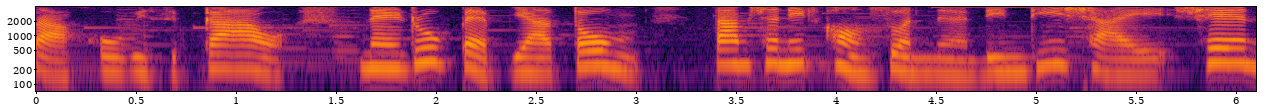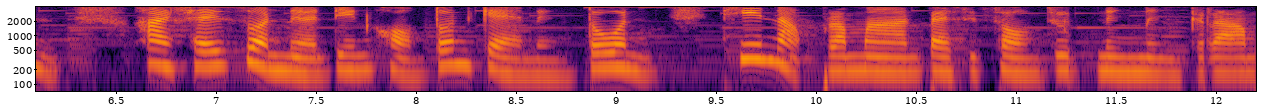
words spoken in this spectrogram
ษาโควิด -19 ในรูปแบบยาต้ม ตามชนิดของส่วนเหนือดินที่ใช้ เช่น หากใช้ส่วนเหนือดินของต้นแก่หนึ่งต้น ที่หนักประมาณ 82.11 กรัม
